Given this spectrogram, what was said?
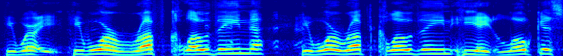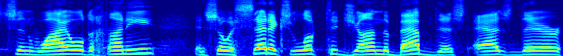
He, wear, he wore rough clothing. He wore rough clothing. He ate locusts and wild honey. And so ascetics looked to John the Baptist as their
